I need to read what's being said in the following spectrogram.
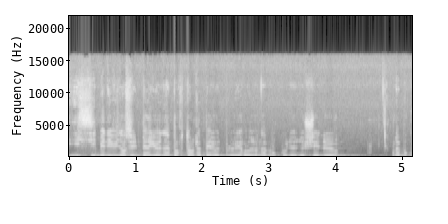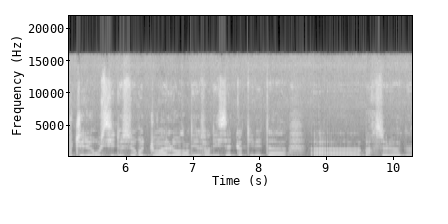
Ici, bien évidemment, c'est une période importante, la période bleue et rose. On a beaucoup de, de chefs-d'œuvre. On a beaucoup de chefs-d'œuvre aussi de ce retour à l'ordre en 1917 quand il est à Barcelone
